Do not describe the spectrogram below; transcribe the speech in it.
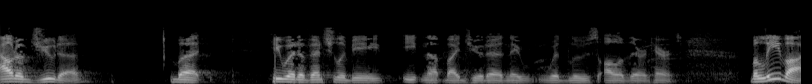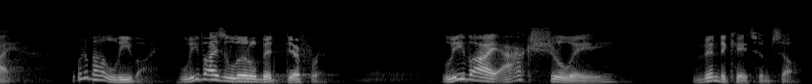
out of Judah, but he would eventually be eaten up by Judah, and they would lose all of their inheritance. But Levi, what about Levi? Levi's a little bit different. Levi actually vindicates himself.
